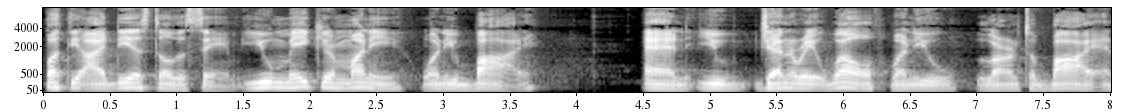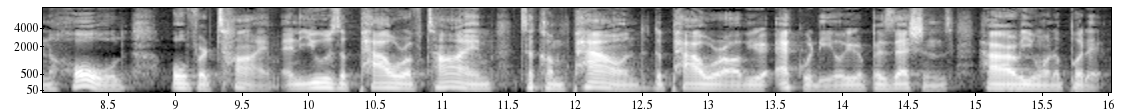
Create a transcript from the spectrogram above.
But the idea is still the same. You make your money when you buy and you generate wealth when you learn to buy and hold over time and use the power of time to compound the power of your equity or your possessions, however you want to put it.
